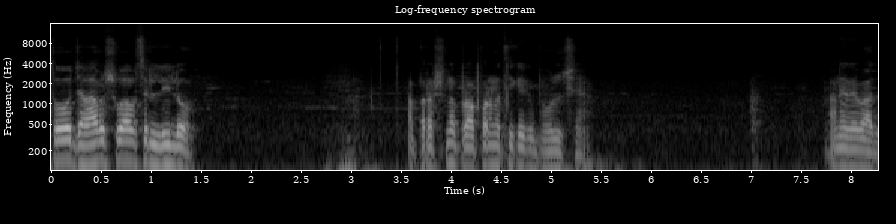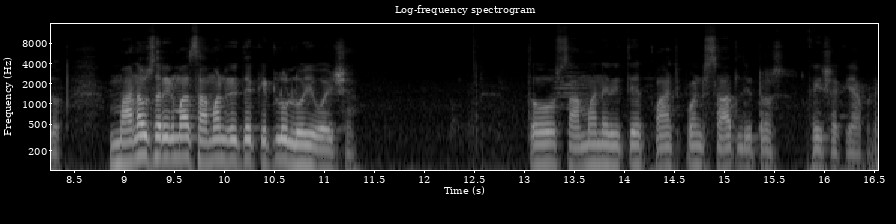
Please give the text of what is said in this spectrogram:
તો જવાબ શું આવશે? લીલો. આ પ્રશ્ન પ્રોપર નથી, કંઈક ભૂલ છે. અને રહેવા દો. માનવ શરીરમાં સામાન્ય રીતે કેટલું લોહી હોય છે? તો સામાન્ય રીતે પાંચ પોઈન્ટ સાત લીટર કહી શકીએ આપણે.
